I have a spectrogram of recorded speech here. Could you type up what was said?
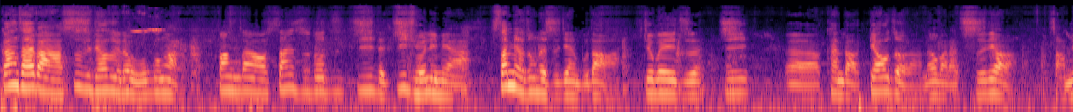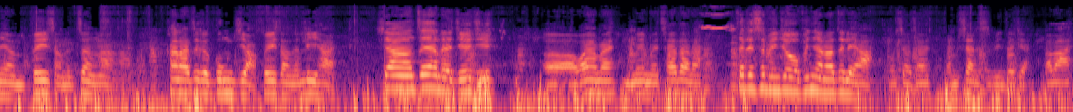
刚才把四十条腿的蜈蚣啊，放到三十多只鸡的鸡群里面啊，三秒钟的时间不到啊，就被一只鸡呃看到叼走了，然后把它吃掉了，场面非常的震撼啊！看来这个公鸡啊，非常的厉害。像这样的结局。呃，网友们，你们有没有猜到呢？这期视频就分享到这里啊，我小陈，咱们下期视频再见，拜拜。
